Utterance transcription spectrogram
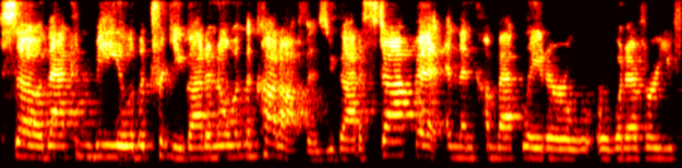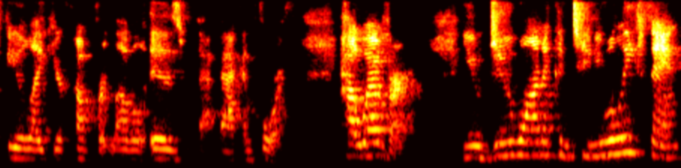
So that can be a little bit tricky. You got to know when the cutoff is. You got to stop it and then come back later or, or, whatever you feel like your comfort level is with that back and forth. However, you do want to continually think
